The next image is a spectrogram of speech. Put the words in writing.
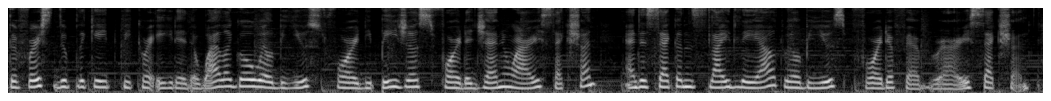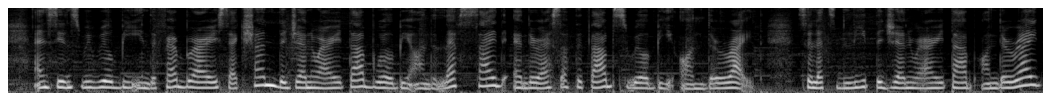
The first duplicate we created a while ago will be used for the pages for the January section and the second slide layout will be used for the February section. And since we will be in the February section, the January tab will be on the left side and the rest of the tabs will be on the right. So let's delete the January tab on the right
